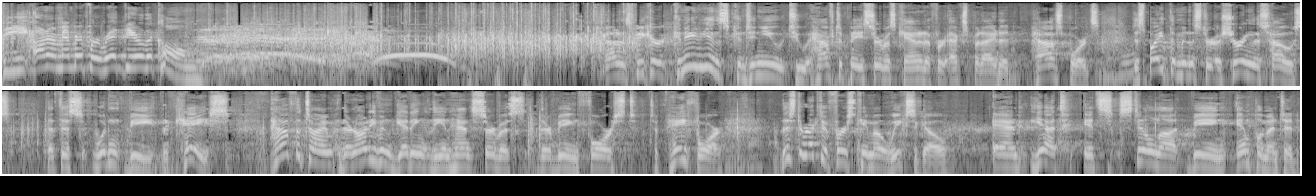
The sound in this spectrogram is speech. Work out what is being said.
The honourable member for Red Deer Lacombe. Madam Speaker, Canadians continue to have to pay Service Canada for expedited passports, despite the minister assuring this House that this wouldn't be the case. Half the time, they're not even getting the enhanced service they're being forced to pay for. This directive first came out weeks ago, and yet it's still not being implemented.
